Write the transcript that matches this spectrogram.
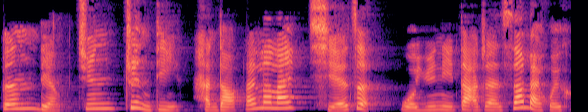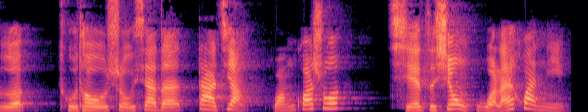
奔两军阵地，喊道：“来来来，茄子，我与你大战三百回合。”土豆手下的大将黄瓜说：“茄子兄，我来换你。”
